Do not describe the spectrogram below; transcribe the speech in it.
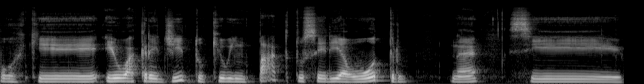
Porque eu acredito que o impacto seria outro, né? Se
